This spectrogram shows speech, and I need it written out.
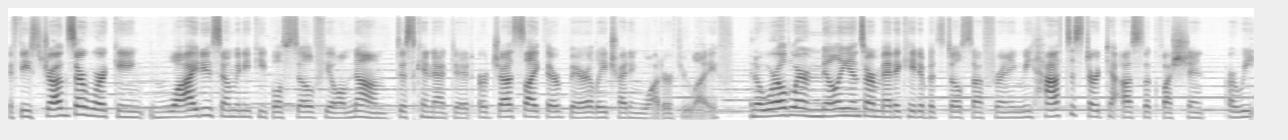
If these drugs are working, why do so many people still feel numb, disconnected, or just like they're barely treading water through life? In a world where millions are medicated but still suffering, we have to start to ask the question are we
